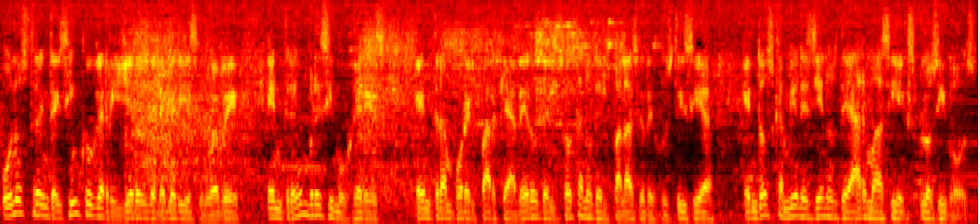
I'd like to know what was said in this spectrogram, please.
Unos 35 guerrilleros del M-19, entre hombres y mujeres, entran por el parqueadero del sótano del Palacio de Justicia en dos camiones llenos de armas y explosivos.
